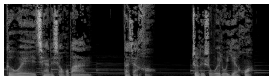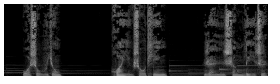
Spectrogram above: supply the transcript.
各位亲爱的小伙伴，大家好，这里是围炉夜话，我是吴庸，欢迎收听人生励志。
